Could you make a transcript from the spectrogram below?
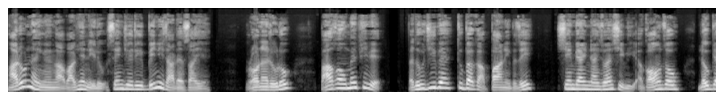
ငါတို့နိုင်ငံကဘာဖြစ်နေလို့စင်ဂျီတီပေးနေတာတဲ့ဆိုင်ရဲ့ရိုနယ်ဒိုတို့ဘာကောင်ပဲဖြစ်ဖြစ်ဘသူကြီးပဲသူ့ဘက်ကပါနေပါစေရှင်ပြိုင်နိုင်စွမ်းရှိပြီးအကောင်းဆုံးလုပ်ပြ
